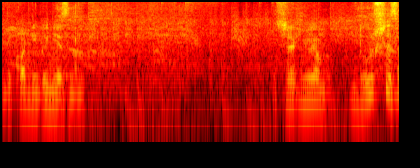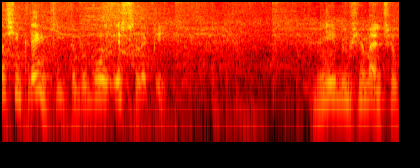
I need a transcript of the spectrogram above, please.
dokładnie go nie znam. Jeszcze jak miał dłuższy zasięg ręki, to by było jeszcze lepiej. Mniej bym się męczył.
